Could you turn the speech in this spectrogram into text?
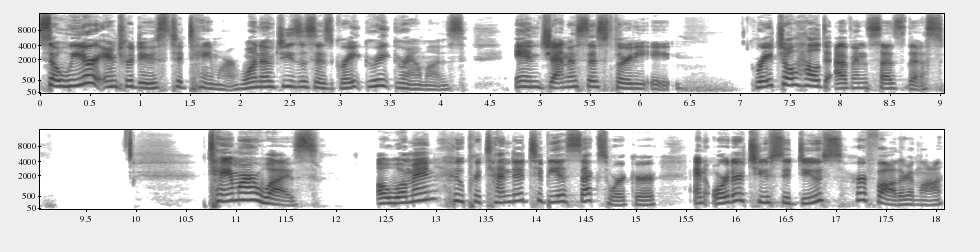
So we are introduced to Tamar, one of Jesus's great great grandmas, in Genesis 38. Rachel Held Evans says this Tamar was a woman who pretended to be a sex worker in order to seduce her father in law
